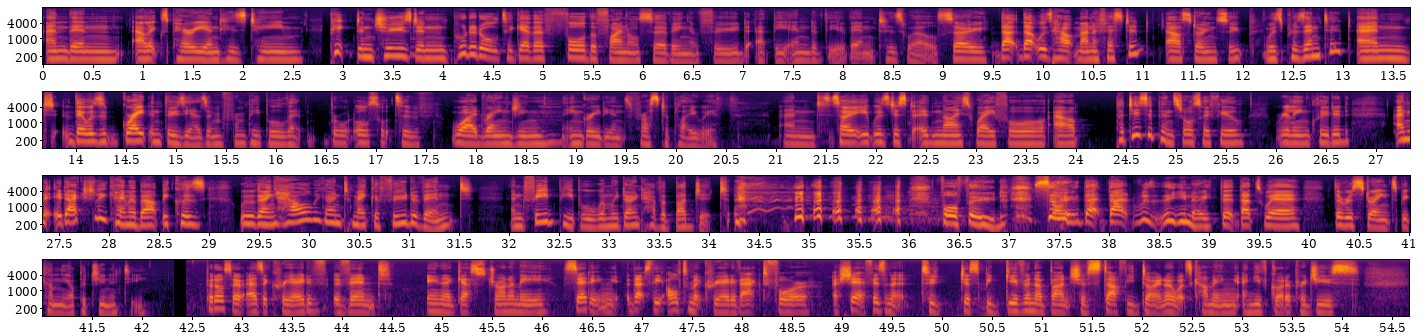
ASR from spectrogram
And then Alex Perry and his team picked and chose and put it all together for the final serving of food at the end of the event as well. So that that was how it manifested. Our stone soup was presented and there was great enthusiasm from people that brought all sorts of wide-ranging ingredients for us to play with. And so it was just a nice way for our participants to also feel really included. And it actually came about because we were going, how are we going to make a food event and feed people when we don't have a budget for food. So that that was you know that that's where the restraints become the opportunity. But also as a creative event in a gastronomy setting, that's the ultimate creative act for a chef, isn't it? To just be given a bunch of stuff, you don't know what's coming, and you've got to produce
